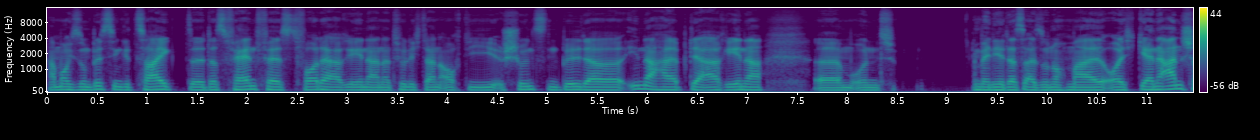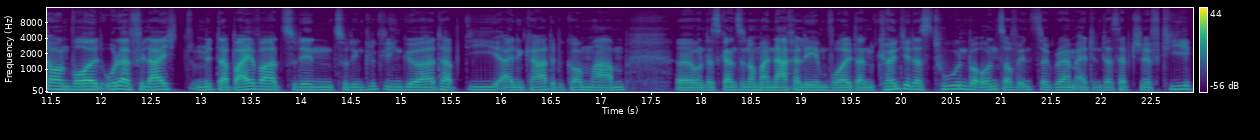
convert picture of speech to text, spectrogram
haben euch so ein bisschen gezeigt, äh, das Fanfest vor der Arena, natürlich dann auch die schönsten Bilder innerhalb der Arena ähm, und wenn ihr das also nochmal euch gerne anschauen wollt oder vielleicht mit dabei wart, zu den, zu den Glücklichen gehört habt, die eine Karte bekommen haben äh, und das Ganze nochmal nacherleben wollt, dann könnt ihr das tun bei uns auf Instagram at InterceptionFT.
